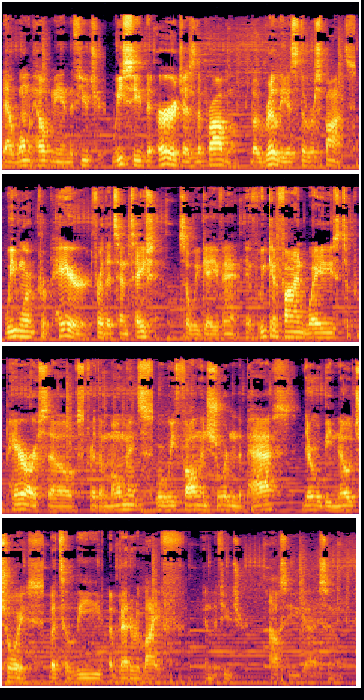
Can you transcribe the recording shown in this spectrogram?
that won't help me in the future. We see the urge as the problem, but really it's the response. We weren't prepared for the temptation so we gave in. If we can find ways to prepare ourselves for the moments where we've fallen short in the past, there will be no choice but to lead a better life in the future. I'll see you guys soon.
